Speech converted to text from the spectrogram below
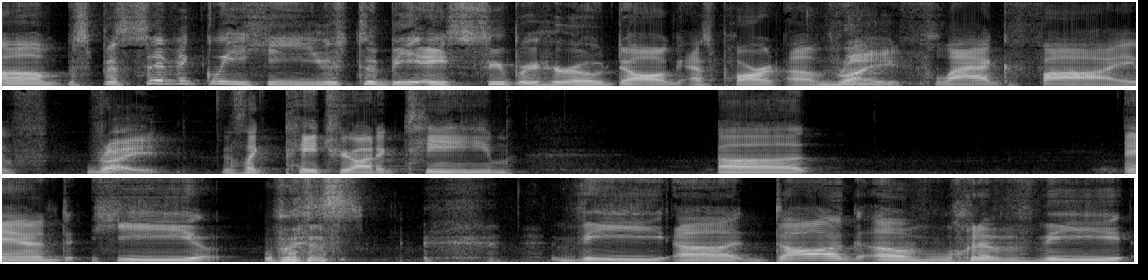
Um, specifically, he used to be a superhero dog as part of the Right. Flag Five, Right. this like patriotic team. Uh, and he was the uh, dog of one of the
